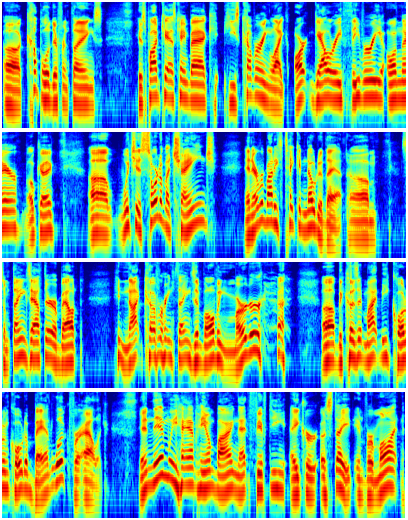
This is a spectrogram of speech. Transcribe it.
A uh, couple of different things. His podcast came back. He's covering like art gallery thievery on there, okay, uh, which is sort of a change, and everybody's taking note of that. Um, some things out there about not covering things involving murder uh, because it might be quote unquote a bad look for Alec. And then we have him buying that 50 acre estate in Vermont.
